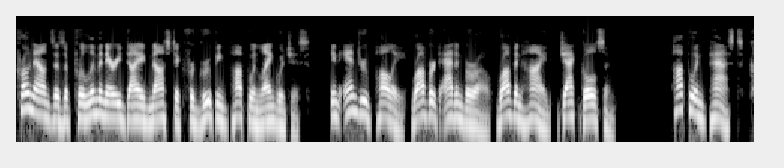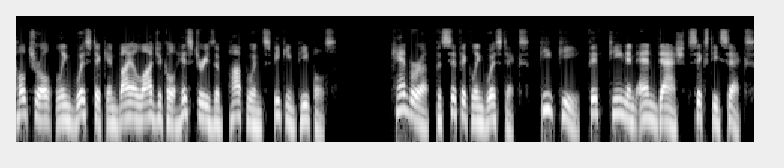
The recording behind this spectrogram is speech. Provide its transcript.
Pronouns as a preliminary diagnostic for grouping Papuan languages. In Andrew Pawley, Robert Attenborough, Robin Hyde, Jack Golson. Papuan Pasts, Cultural, Linguistic and Biological Histories of Papuan-Speaking Peoples. Canberra, Pacific Linguistics. pp. 15 and n-66.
